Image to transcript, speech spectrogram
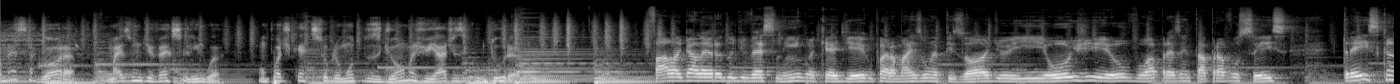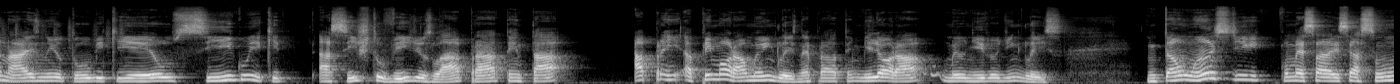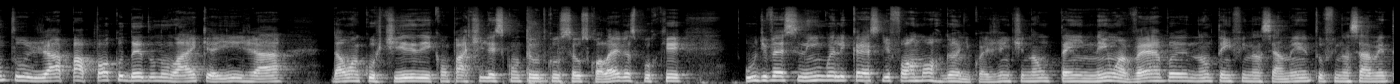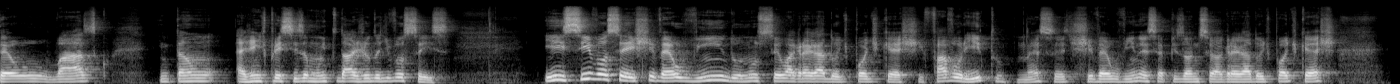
Começa agora mais um Diverso Língua, um podcast sobre o mundo dos idiomas, viagens e cultura. Fala galera do Diverso Língua, aqui é Diego para mais um episódio e hoje eu vou apresentar para vocês três canais no YouTube que eu sigo e que assisto vídeos lá para tentar aprimorar o meu inglês, né? Para melhorar o meu nível de inglês. Então, antes de começar esse assunto, já papoca o dedo no like aí, já dá uma curtida e compartilha esse conteúdo com os seus colegas, porque o Diverse Língua ele cresce de forma orgânica. A gente não tem nenhuma verba, não tem financiamento, o financiamento é o básico. Então, a gente precisa muito da ajuda de vocês. E se você estiver ouvindo no seu agregador de podcast favorito, né? Se você estiver ouvindo esse episódio no seu agregador de podcast,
